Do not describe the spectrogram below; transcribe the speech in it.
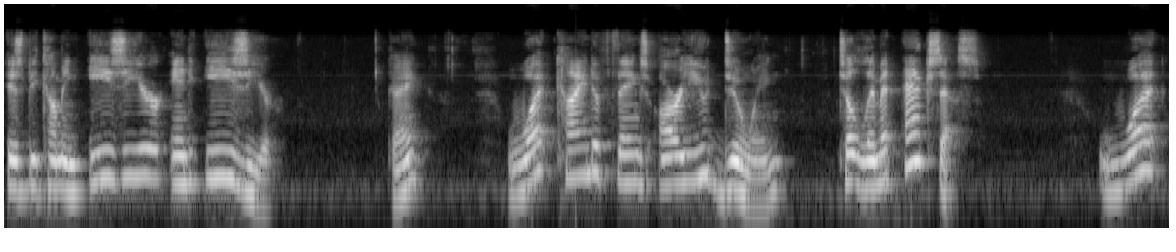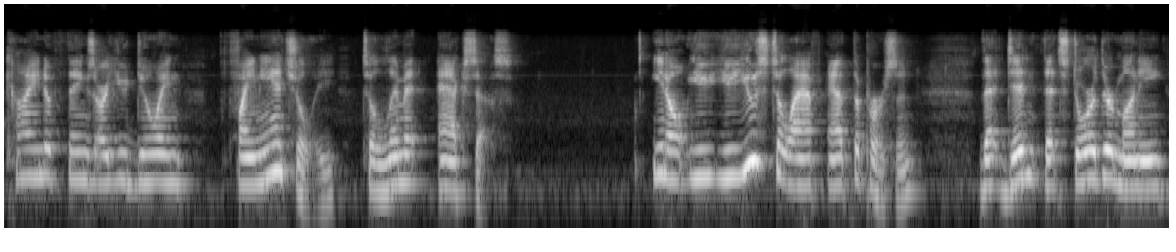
is becoming easier and easier. Okay? What kind of things are you doing to limit access? What kind of things are you doing financially to limit access? You know, you, you used to laugh at the person that didn't that stored their money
